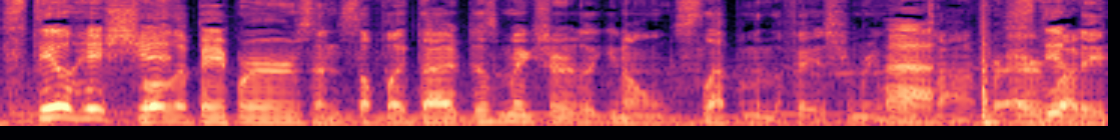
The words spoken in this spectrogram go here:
steal his shit. toilet papers and stuff like that. Just make sure that you know slap him in the face for me one uh, time for everybody.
